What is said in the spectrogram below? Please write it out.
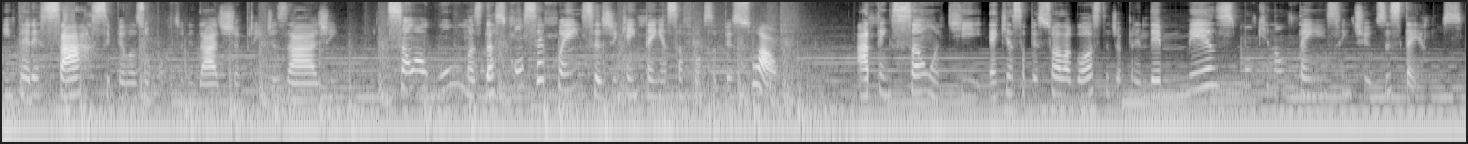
interessar-se pelas oportunidades de aprendizagem, são algumas das consequências de quem tem essa força pessoal. A atenção aqui é que essa pessoa ela gosta de aprender mesmo que não tenha incentivos externos.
